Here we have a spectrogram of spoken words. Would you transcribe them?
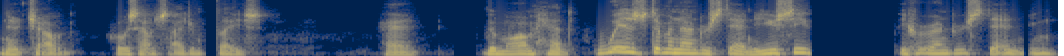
And the child goes outside and plays. And the mom had wisdom and understanding. You see her understanding.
